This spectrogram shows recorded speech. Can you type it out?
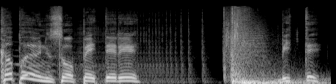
Kapı önü sohbetleri bitti.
